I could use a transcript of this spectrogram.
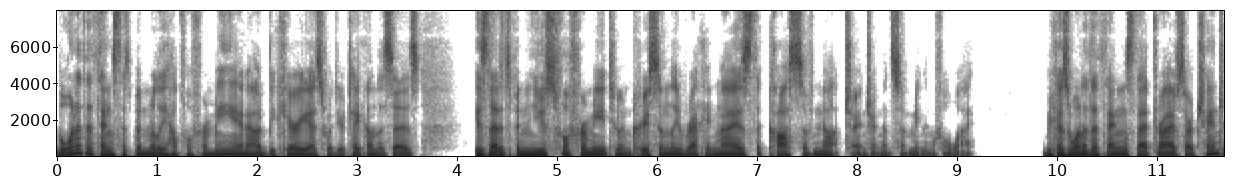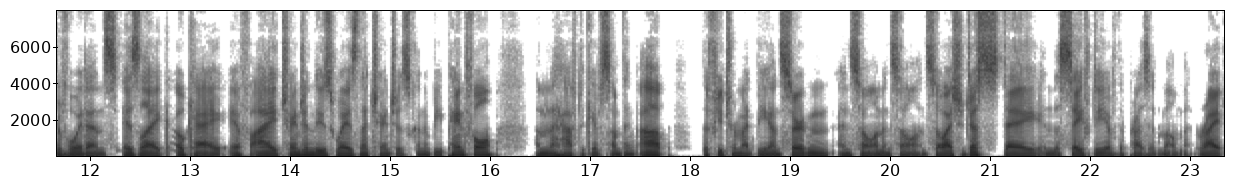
But one of the things that's been really helpful for me and I would be curious what your take on this is is that it's been useful for me to increasingly recognize the costs of not changing in some meaningful way. Because one of the things that drives our change avoidance is like, okay, if I change in these ways, that change is going to be painful. I'm going to have to give something up. The future might be uncertain, and so on and so on. So I should just stay in the safety of the present moment, right?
